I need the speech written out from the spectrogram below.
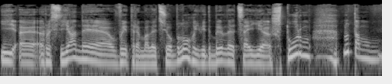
І е, росіяни витримали цю облогу і відбили цей штурм. Ну там,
